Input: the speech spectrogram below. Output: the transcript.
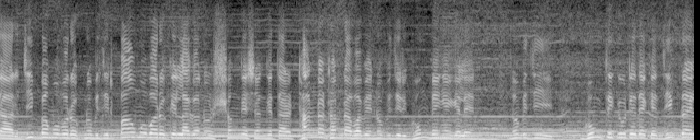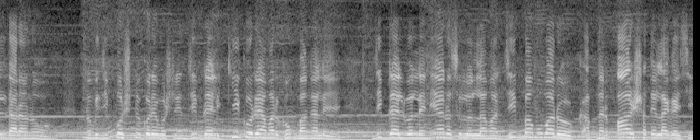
তার জিব্বা মুবারক নবীজির পাও মুবারকে লাগানোর সঙ্গে সঙ্গে তার ঠান্ডা ঠান্ডা ভাবে নবীজির ঘুম ভেঙে গেলেন। নবীজি ঘুম থেকে উঠে দেখে জিব্রাইল দাঁড়ানো। নবীজি প্রশ্ন করে বসলেন, জিব্রাইল, কি করে আমার ঘুম ভাঙালে? জিব্রাইল বললেন, ইয়া রাসূলুল্লাহ, আমার জিব্বা মুবারক আপনার পায়ের সাথে লাগাইছি,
